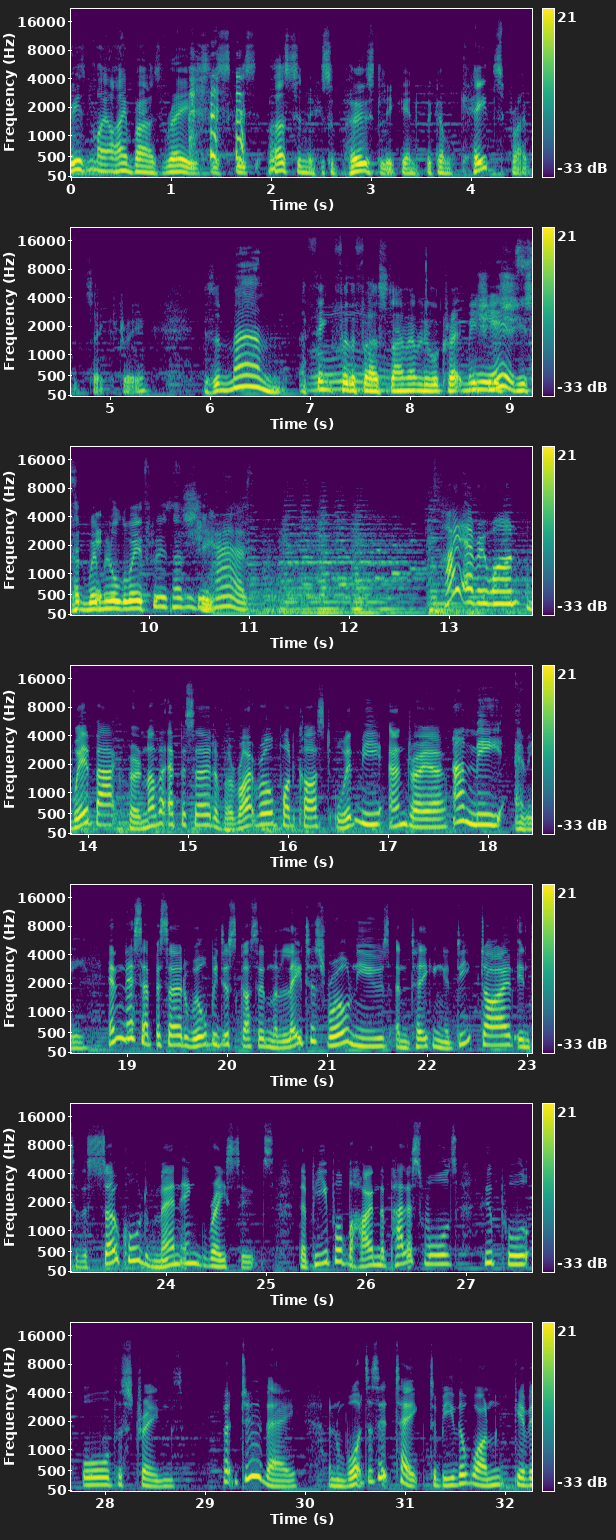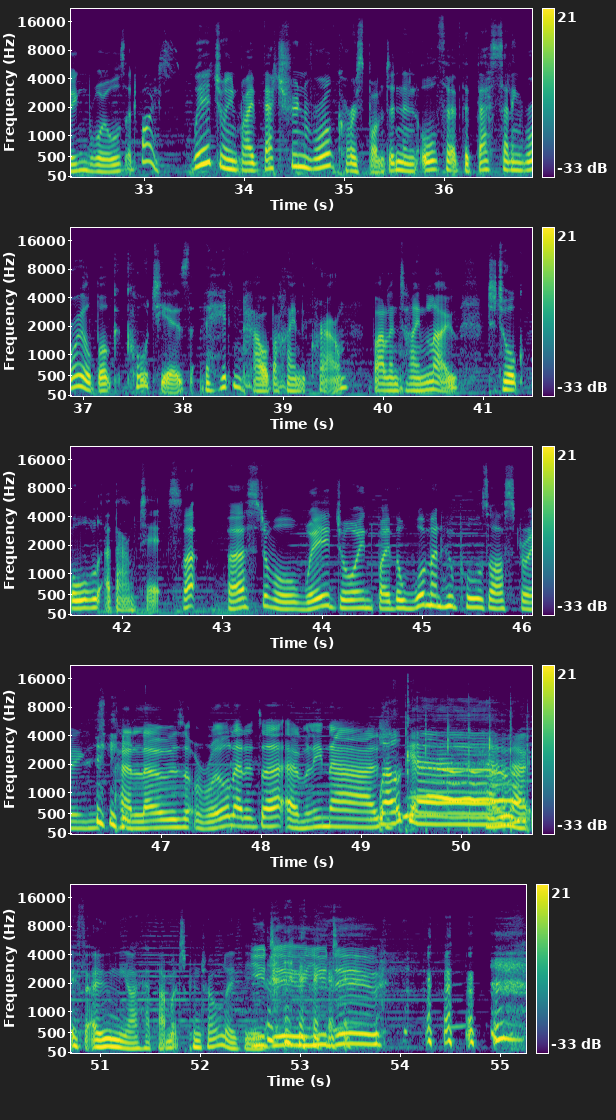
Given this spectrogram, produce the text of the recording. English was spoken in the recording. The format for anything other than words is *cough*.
reason my eyebrows raised is this person who's supposedly going to become Kate's private secretary is a man. I think for the first time, Emily will correct me. He She's, is. she's had women all the way through, hasn't she? She has. Hi everyone, we're back for another episode of the Right Royal podcast with me, Andrea. And me, Emmy. In this episode, we'll be discussing the latest royal news and taking a deep dive into the so called men in grey suits, the people behind the palace walls who pull all the strings. But do they? And what does it take to be the one giving royals advice? We're joined by veteran royal correspondent and author of the best selling royal book, Courtiers The Hidden Power Behind the Crown, Valentine Low, to talk all about it. But first of all, we're joined by the woman who pulls our strings. *laughs* Hello's royal editor, Emily Nash. Welcome. Hello. If only I had that much control over you. You do, you do.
